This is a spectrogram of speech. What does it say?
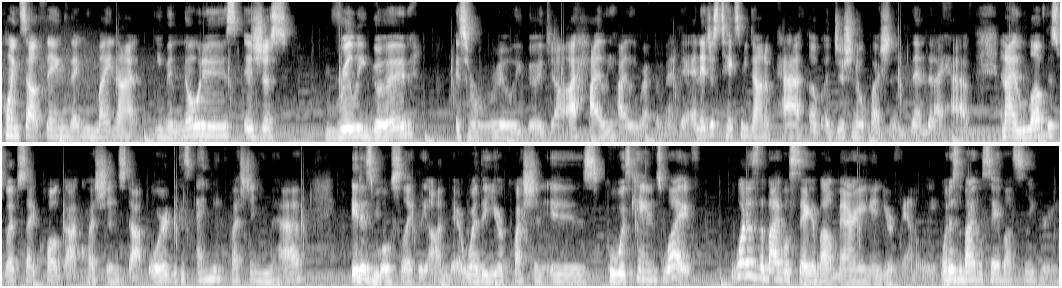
points out things that you might not even notice, is just really good It's really good, y'all. I highly, highly recommend it. And it just takes me down a path of additional questions then that I have. And I love this website called gotquestions.org because any question you have, it is most likely on there. Whether your question is, who was Cain's wife? What does the Bible say about marrying in your family? What does the Bible say about slavery?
